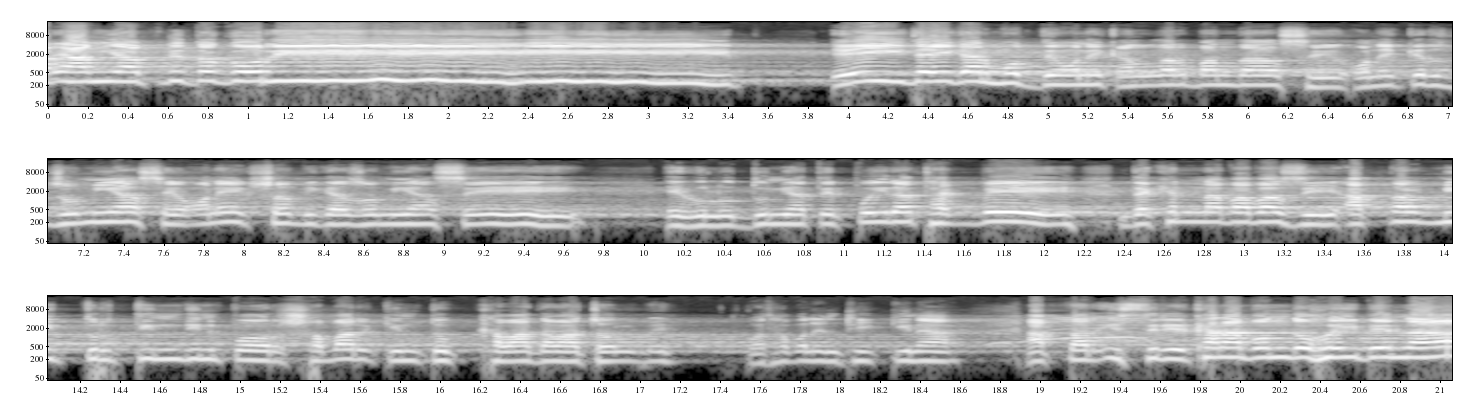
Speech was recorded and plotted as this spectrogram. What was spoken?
আরে আমি, আপনি তো গরিব। এই জায়গার মধ্যে অনেক আল্লাহর বান্দা আছে, অনেকের জমি আছে অনেকশো বিঘা জমি আছে। এগুলো দুনিয়াতে পইরা থাকবে। দেখেন না বাবাজি, আপনার মৃত্যুর তিন দিন পর সবার কিন্তু খাওয়া দাওয়া চলবে। কথা বলেন ঠিক কিনা? আপনার স্ত্রীর খানা বন্ধ হইবে না।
